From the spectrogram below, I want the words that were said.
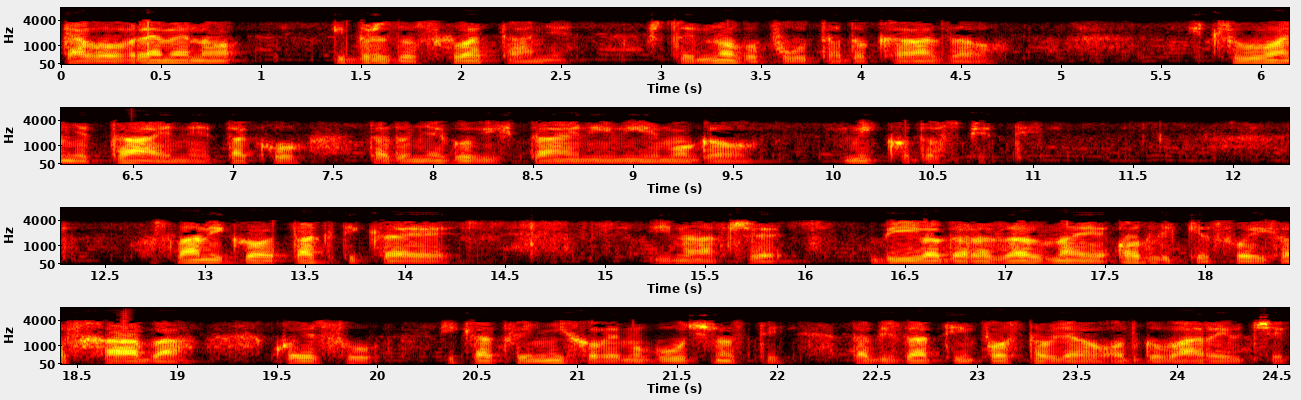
Pravovremeno i brzo shvatanje, što je mnogo puta dokazao, i čuvanje tajne, tako da do njegovih tajni nije mogao niko dospjeti. Poslanikova taktika je inače bila da razaznaje odlike svojih ashaba, koje su i kakve njihove mogućnosti, da bi zatim postavljao odgovarajućeg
